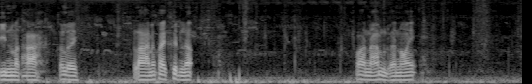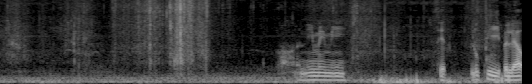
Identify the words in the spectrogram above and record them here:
ดินมาทาก็เลยปลาไม่ค่อยขึ้นแล้วเพราะว่าน้ำเหลือน้อยอันนี้ไม่มีเสร็จลูกพี่ไปแล้ว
